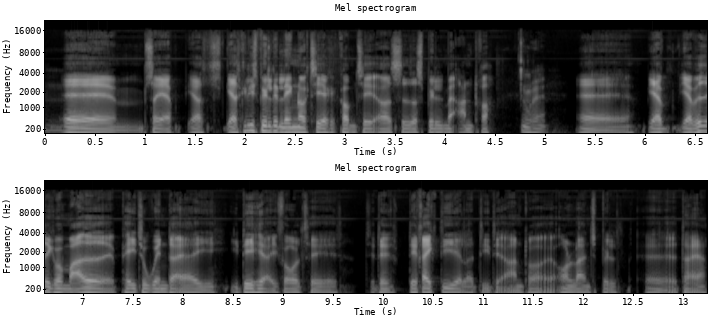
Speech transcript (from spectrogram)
Mm. Øh, så jeg, jeg, jeg skal lige spille det længe nok til, at jeg kan komme til at sidde og spille med andre. Okay. Øh, jeg, jeg ved ikke, hvor meget øh, pay to win der er i, i det her i forhold til, til det, det rigtige, eller de der andre øh, online-spil, øh, der er.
